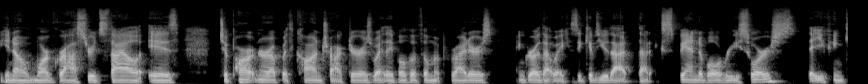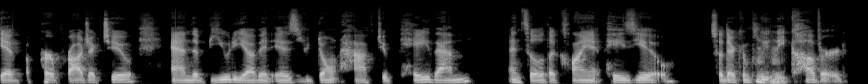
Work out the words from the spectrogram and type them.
you know, more grassroots style is to partner up with contractors, white label fulfillment providers, and grow that way because it gives you that that expandable resource that you can give a per project to. And the beauty of it is you don't have to pay them until the client pays you. So they're completely covered.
